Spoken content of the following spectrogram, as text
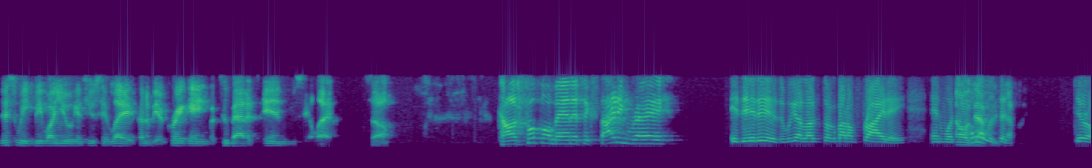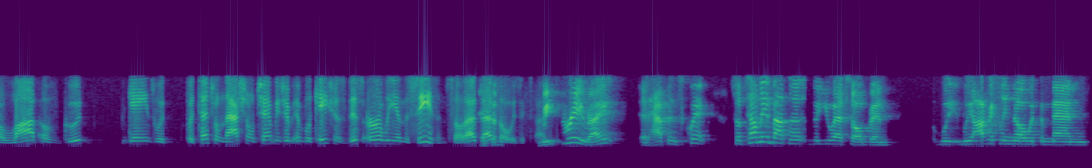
This week BYU against UCLA is going to be a great game, but too bad it's in UCLA. So college football, man, it's exciting, Ray. It it is, and we got a lot to talk about on Friday. And what's oh, cool is that definitely. there are a lot of good games with potential national championship implications this early in the season. So that that's a, always exciting. Week three, right? It happens quick. So tell me about the the U.S. Open. We we obviously know with the men,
